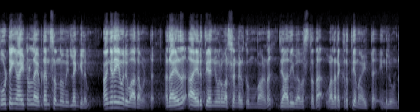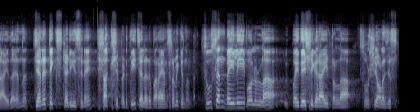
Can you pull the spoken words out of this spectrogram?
പോട്ടിംഗ് ആയിട്ടുള്ള എവിഡൻസ് ഒന്നും ഇല്ലെങ്കിലും അങ്ങനെയും ഒരു വാദമുണ്ട്. അതായത് ആയിരത്തി അഞ്ഞൂറ് വർഷങ്ങൾക്ക് മുമ്പാണ് ജാതി വ്യവസ്ഥത വളരെ കൃത്യമായിട്ട് എങ്കിലും ഉണ്ടായത് എന്ന് ജനറ്റിക് സ്റ്റഡീസിനെ സാക്ഷ്യപ്പെടുത്തി ചിലർ പറയാൻ ശ്രമിക്കുന്നുണ്ട്. സൂസൻ ബെയ്ലി പോലുള്ള വൈദേശികരായിട്ടുള്ള സോഷ്യോളജിസ്റ്റ്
